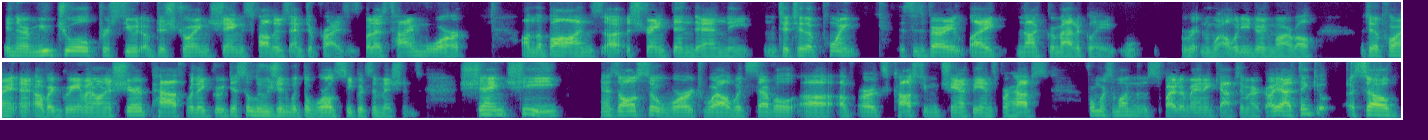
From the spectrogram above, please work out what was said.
in their mutual pursuit of destroying Shang's father's enterprises. But as time wore on, the bonds uh, strengthened, and the to, to the point, this is very like not grammatically written well. What are you doing, Marvel? To the point of agreement on a shared path where they grew disillusioned with the world's secrets and missions. Shang-Chi has also worked well with several uh, of Earth's costume champions, perhaps foremost among them Spider Man and Captain America. Oh, yeah, I think so.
